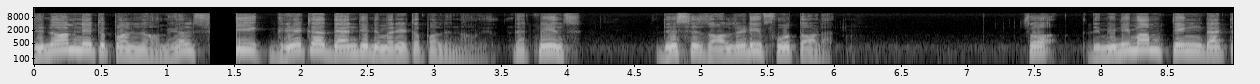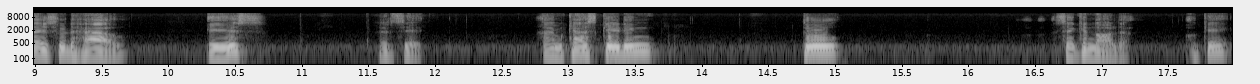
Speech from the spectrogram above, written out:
Denominator polynomials greater than the numerator polynomial. That means, this is already fourth order. So, the minimum thing that I should have is let us say I am cascading to second order. Okay.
